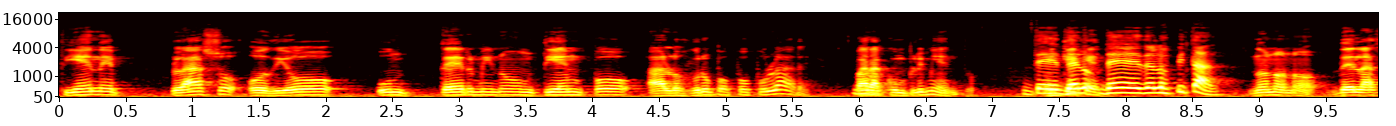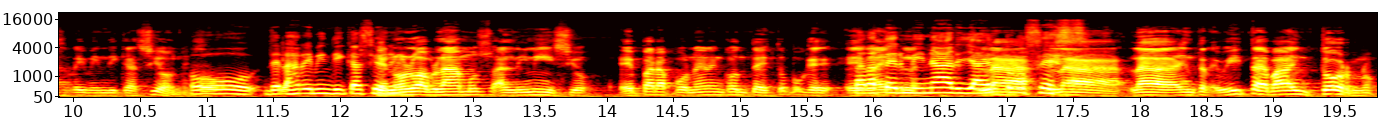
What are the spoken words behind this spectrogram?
tiene plazo o dio un término, un tiempo a los grupos populares para cumplimiento? De- del hospital No, no, no, de las reivindicaciones. o de las que reivindicaciones. no lo hablamos al inicio, es para poner en contexto porque... Para terminar ya el la- proceso. La, la entrevista va en torno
